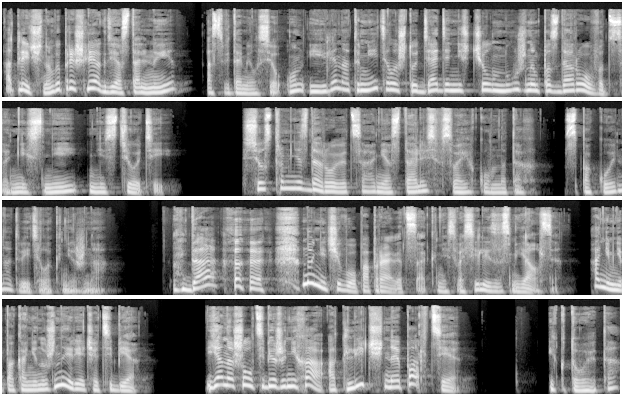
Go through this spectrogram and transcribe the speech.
«Отлично, вы пришли, а где остальные?» — осведомился он, и Елена отметила, что дядя не счел нужным поздороваться ни с ней, ни с тетей. «Сестрам не здоровятся, они остались в своих комнатах», — спокойно ответила княжна. «Да? Ну ничего, поправятся», — князь Василий засмеялся. «Они мне пока не нужны, речь о тебе. Я нашел тебе жениха, отличная партия». «И кто это?»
